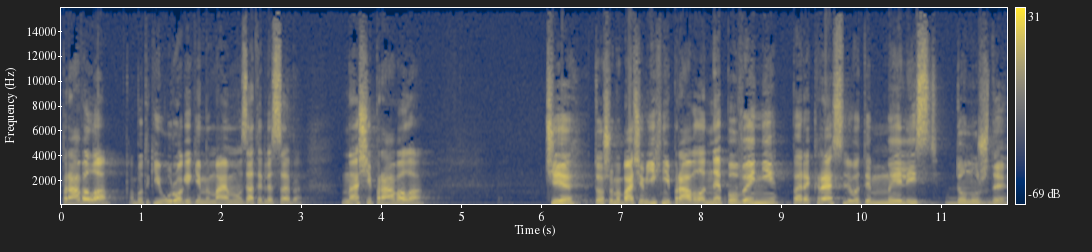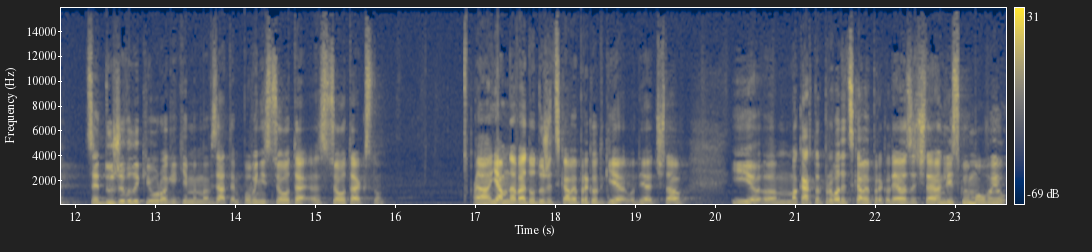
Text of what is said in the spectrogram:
Правила, або такий урок, який ми маємо взяти для себе. Наші правила, чи то, що ми бачимо, їхні правила, не повинні перекреслювати милість до нужди. Це дуже великий урок, який ми взяти повинні з цього з цього тексту. Я вам наведу дуже цікавий приклад, який я, от я читав. І е, Макартур приводить цікавий приклад. Я його зачитаю англійською мовою,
